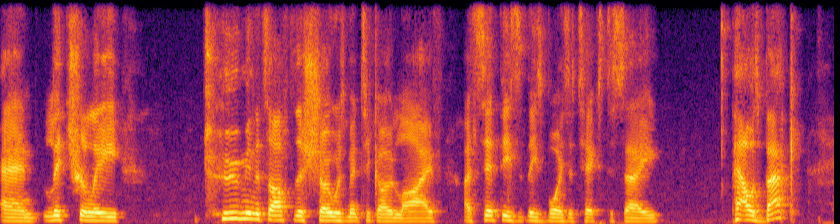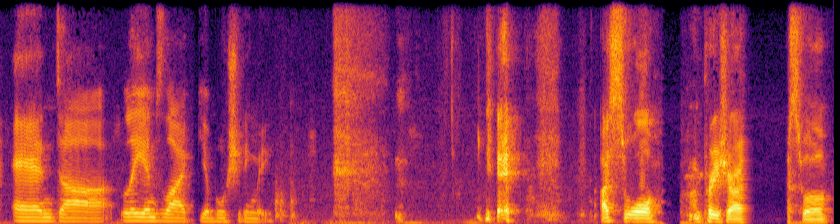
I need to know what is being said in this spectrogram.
and literally two minutes after the show was meant to go live, I sent these, these boys a text to say, Power's back and uh, Liam's like, "You're bullshitting me." yeah, I swore. I'm pretty sure I swore.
